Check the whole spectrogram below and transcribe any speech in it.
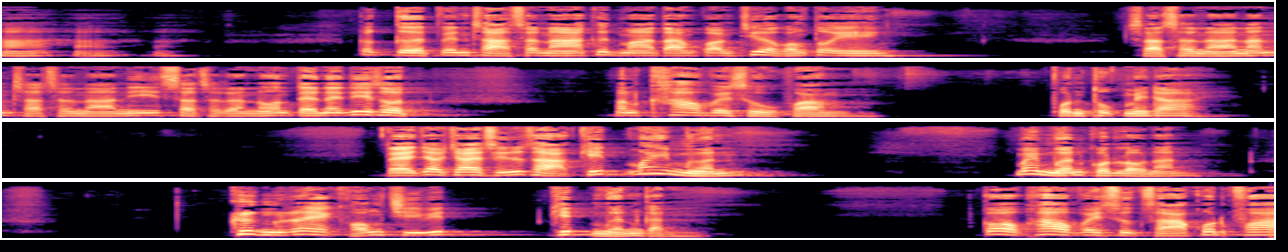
หาหาก็เกิดเป็นศาสนาขึ้นมาตามความเชื่อของตัวเอง ศาสนานั้น ศาสนานี้ ศาสนาโน้นแต่ในที่สุด มันเข้าไปสู่ความพ้นทุกข์ไม่ได้ แต่เจ้าชายศิริษาคิดไม่เหมือน ไม่เหมือนคนเหล่านั้น ครึ่งแรกของชีวิตคิดเหมือนกัน ก็เข้าไปศึกษาค้นฟ้า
